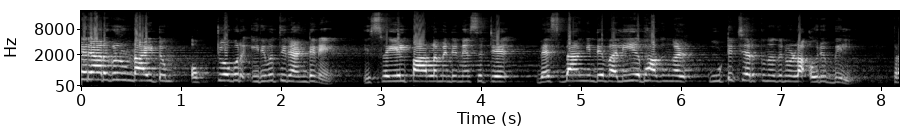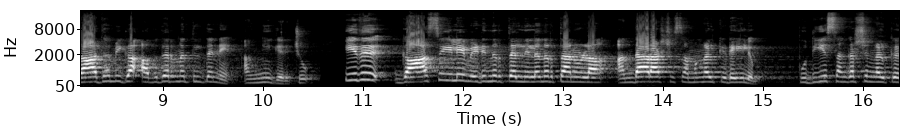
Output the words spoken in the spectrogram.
കരാറുകൾ ഉണ്ടായിട്ടും ഒക്ടോബർ ഇരുപത്തിരണ്ടിന് ഇസ്രയേൽ പാർലമെന്റ് നെസറ്റ് വെസ്റ്റ് ബാങ്കിന്റെ വലിയ ഭാഗങ്ങൾ കൂട്ടിച്ചേർക്കുന്നതിനുള്ള ഒരു ബിൽ പ്രാഥമിക അവതരണത്തിൽ തന്നെ അംഗീകരിച്ചു. ഇത് ഗാസയിലെ വെടിനിർത്തൽ നിലനിർത്താനുള്ള അന്താരാഷ്ട്ര ശ്രമങ്ങൾക്കിടയിലും പുതിയ സംഘർഷങ്ങൾക്ക്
